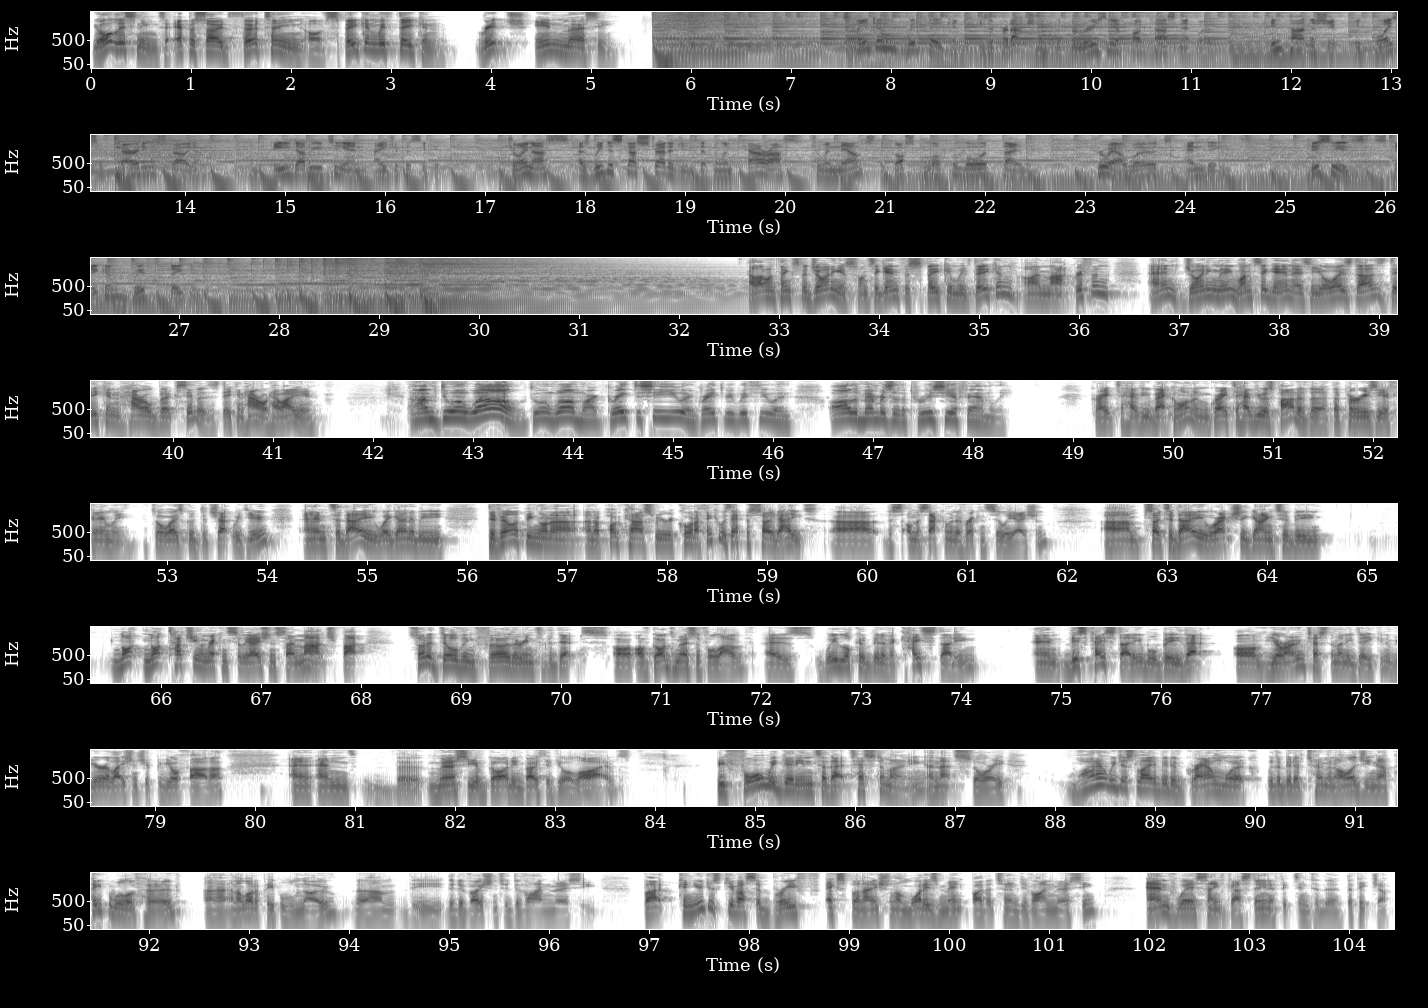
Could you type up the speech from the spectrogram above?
You're listening to episode 13 of Speaking with Deacon, Rich in Mercy. Speaking with Deacon is a production of the Parousia Podcast Network in partnership with Voice of Charity Australia and EWTN Asia Pacific. Join us as we discuss strategies that will empower us to announce the gospel of the Lord daily through our words and deeds. This is Speaking with Deacon. Hello, and thanks for joining us once again for Speaking with Deacon. I'm Mark Griffin, and joining me once again, as he always does, Deacon Harold Burke Sivers. Deacon Harold, how are you? I'm doing well, doing well, Mark. Great to see you and great to be with you and all the members of the Parousia family. Great to have you back on and great to have you as part of the, the Parousia family. It's always good to chat with you. And today we're going to be developing on a, on a podcast we record, I think it was episode eight, uh, on the sacrament of reconciliation. Um, so today we're actually going to be not not touching on reconciliation so much, but sort of delving further into the depths of, of, God's merciful love as we look at a bit of a case study. And this case study will be that of your own testimony, deacon, of your relationship with your father and, and the mercy of God in both of your lives. Before we get into that testimony and that story, why don't we just lay a bit of groundwork with a bit of terminology? Now, people will have heard, uh, and a lot of people will know, um, the, the devotion to divine mercy. But can you just give us a brief explanation on what is meant by the term divine mercy and where St. Faustina fits into the, the picture?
